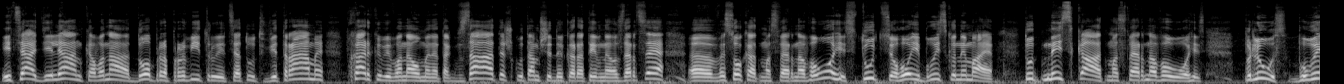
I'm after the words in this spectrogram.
І ця ділянка вона добре провітрюється тут вітрами. В Харкові вона у мене так в затишку, там ще декоративне озерце, е, висока атмосферна вологість. Тут цього і близько немає. Тут низька атмосферна вологість. Були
